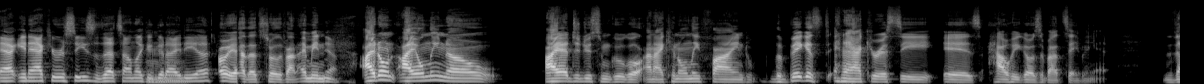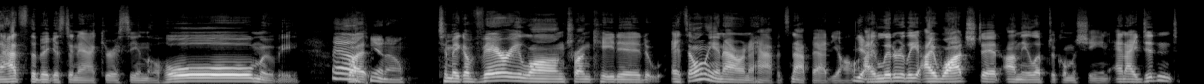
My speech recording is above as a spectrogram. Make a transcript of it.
a- inaccuracies. Does that sound like a good Mhm. idea? Oh yeah, that's totally fine. I mean, Yeah. I don't. I only know. I had to do some Google, and I can only find the biggest inaccuracy is how he goes about saving it. That's the biggest inaccuracy in the whole movie. Well, But- you know, To make a very long, truncated. It's only an hour and a half. It's not bad, y'all. Yeah. I literally I watched it on the elliptical machine, and I didn't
